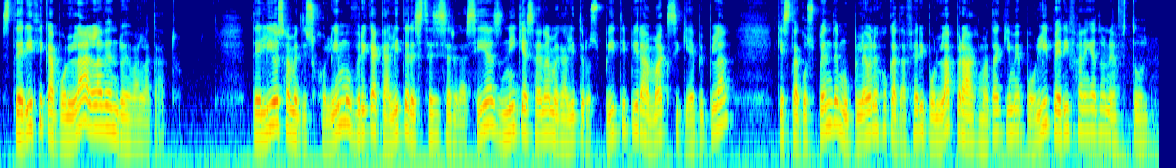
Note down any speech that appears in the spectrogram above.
Στερήθηκα πολλά αλλά δεν το έβαλα κάτω. Τελείωσα με τη σχολή μου, βρήκα καλύτερες θέσεις εργασίας, νίκιασα ένα μεγαλύτερο σπίτι, πήρα αμάξι και έπιπλα και στα 25 μου πλέον έχω καταφέρει πολλά πράγματα και είμαι πολύ περήφανη για τον εαυτό μου.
